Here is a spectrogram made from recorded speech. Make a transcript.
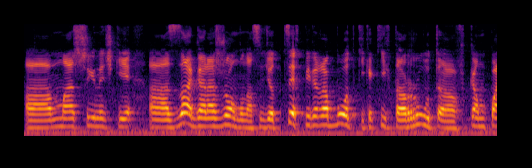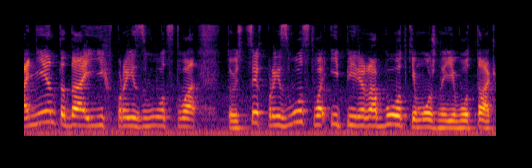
э, машиночки. Э, за гаражом у нас идет цех переработки каких-то руд э, в компоненты, да, и их производство. То есть цех производства и переработки, можно его так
